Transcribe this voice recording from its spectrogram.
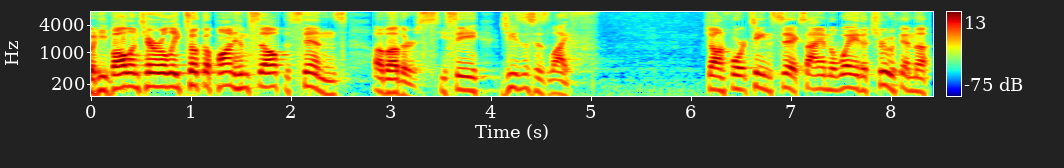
But he voluntarily took upon himself the sins of others. You see, Jesus is life. John 14, 6, I am the way, the truth, and the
